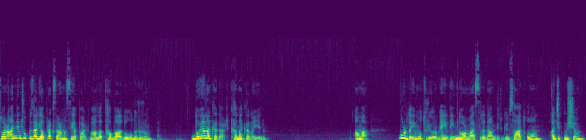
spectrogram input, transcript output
Sonra annem çok güzel yaprak sarması yapar. Valla tabağa doldururum. Doyana kadar, kana kana yerim. Ama buradayım, oturuyorum, evdeyim. Normal sıradan bir gün. Saat 10. Acıkmışım.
